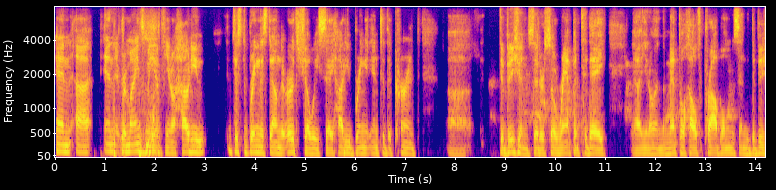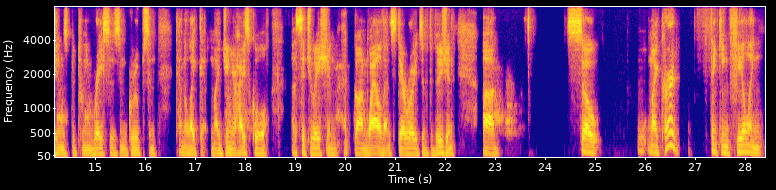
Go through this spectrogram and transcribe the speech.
and uh, and it reminds me of you know how do you just to bring this down to earth, shall we say? How do you bring it into the current uh, divisions that are so rampant today? Uh, you know, and the mental health problems and the divisions between races and groups, and kind of like my junior high school uh, situation gone wild on steroids of division. Um, so, my current thinking, feeling,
